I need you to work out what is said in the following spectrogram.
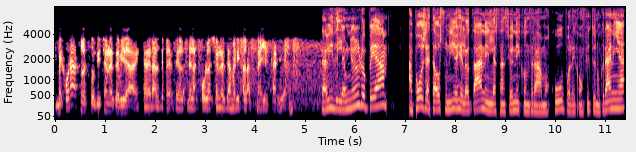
mejorar las condiciones de vida en general de, las poblaciones de América Latina y el Caribe. David, la Unión Europea apoya a Estados Unidos y a la OTAN en las sanciones contra Moscú por el conflicto en Ucrania.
